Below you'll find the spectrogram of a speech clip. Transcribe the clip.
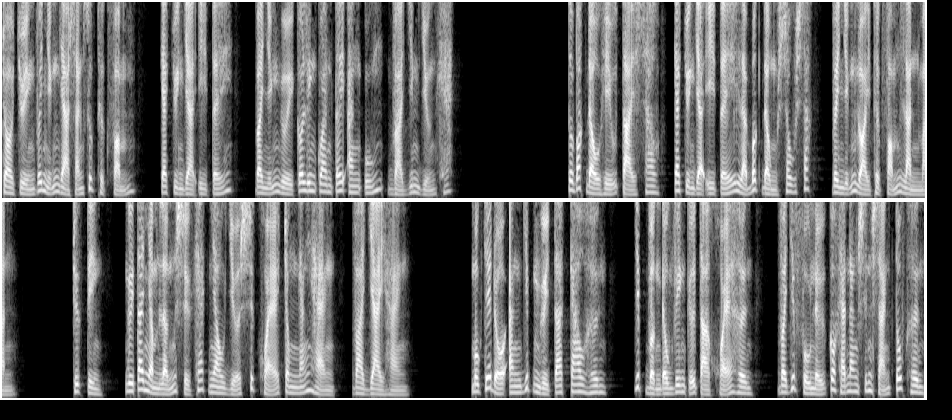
trò chuyện với những nhà sản xuất thực phẩm, các chuyên gia y tế và những người có liên quan tới ăn uống và dinh dưỡng khác. Tôi bắt đầu hiểu tại sao các chuyên gia y tế lại bất đồng sâu sắc về những loại thực phẩm lành mạnh. Trước tiên, người ta nhầm lẫn sự khác nhau giữa sức khỏe trong ngắn hạn và dài hạn. Một chế độ ăn giúp người ta cao hơn, giúp vận động viên cử tạ khỏe hơn và giúp phụ nữ có khả năng sinh sản tốt hơn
